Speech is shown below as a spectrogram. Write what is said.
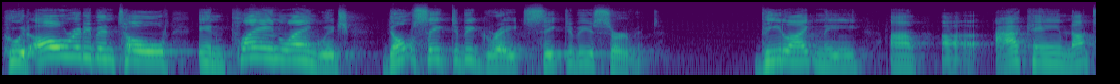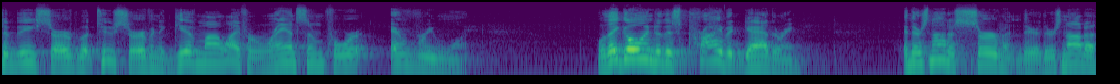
who had already been told in plain language don't seek to be great, seek to be a servant. Be like me. Um, uh, I came not to be served, but to serve and to give my life a ransom for everyone. Well, they go into this private gathering, and there's not a servant there, there's not a,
